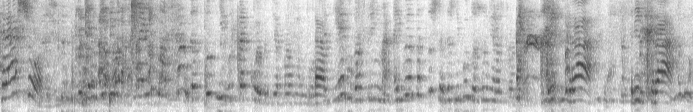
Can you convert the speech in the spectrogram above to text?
Хорошо. Видимо, моим мозгам доступнее вот такой вот диапазон был. Да. То есть я его воспринимаю. А его я послушала, даже не помнила, что он меня рассказывал. Прекрасно, прекрасно.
